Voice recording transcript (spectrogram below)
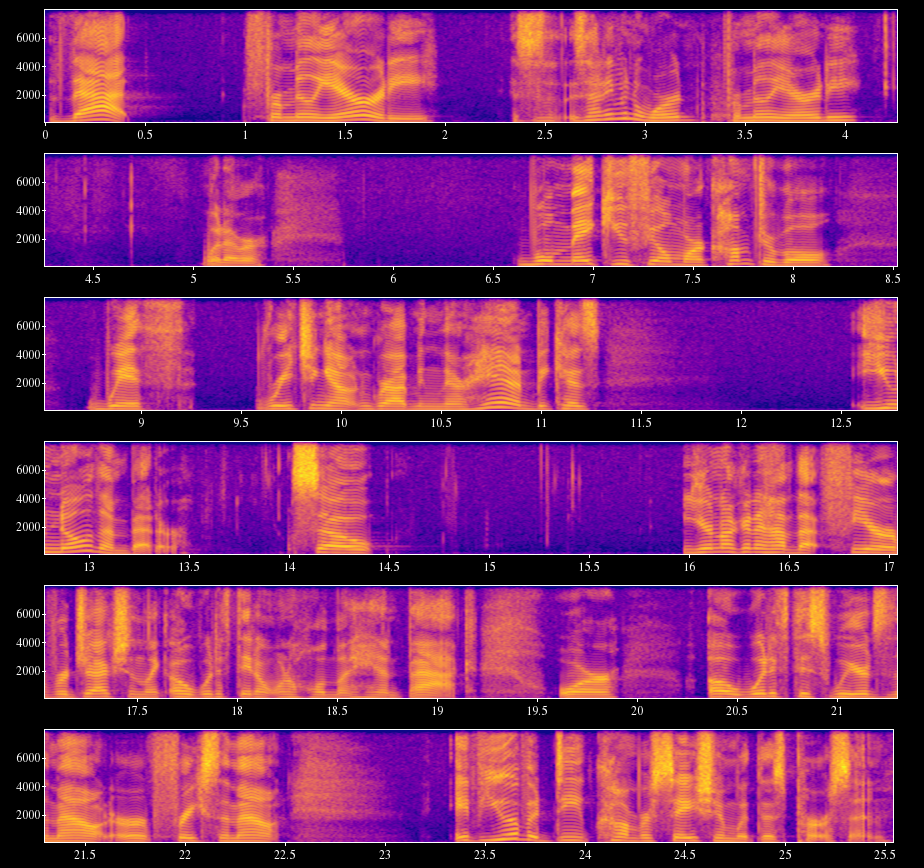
that familiarity is, is that even a word? Familiarity? Whatever. Will make you feel more comfortable with reaching out and grabbing their hand because you know them better. So you're not going to have that fear of rejection like, oh, what if they don't want to hold my hand back? Or, oh, what if this weirds them out or freaks them out? If you have a deep conversation with this person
